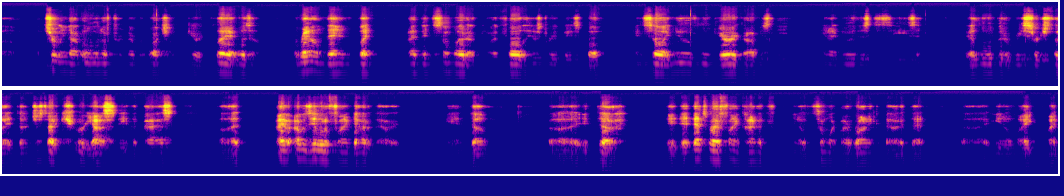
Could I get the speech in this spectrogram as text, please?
Um, I'm certainly not old enough to remember watching Lou Gehrig play. I wasn't around then, but I've been somewhat, of, you know, I follow the history of baseball. And so I knew of Lou Gehrig, obviously, and I knew of this disease and a little bit of research that I'd done just out of curiosity in the past. Uh, I, I, was able to find out about it, and um, uh, it, uh, it, it, that's what I find kind of you know somewhat ironic about it that uh, you know my, my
